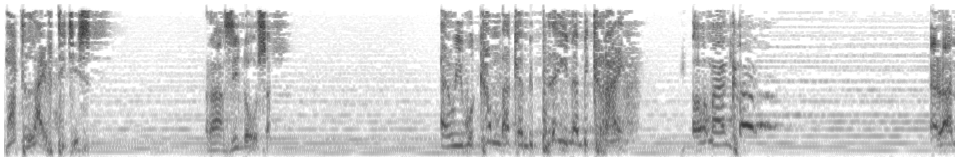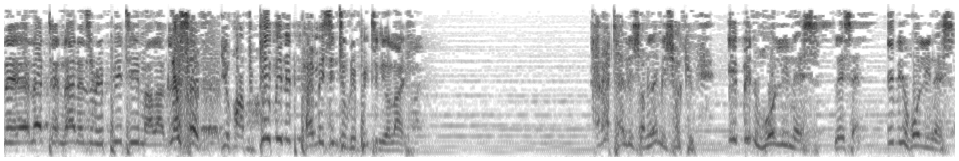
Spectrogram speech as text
what life teaches? Razidosha. And we will come back and be praying and be crying. Oh my God. Anything that is repeating in my life. Listen, you have given it permission to repeat in your life. Can I tell you something? Let me shock you. Even holiness, listen, even holiness,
